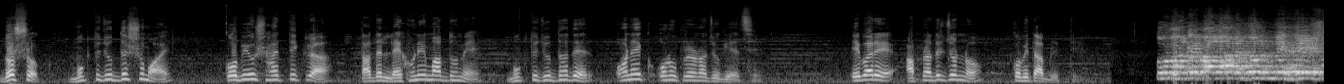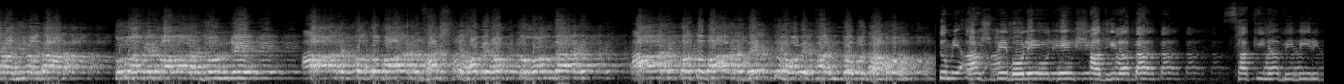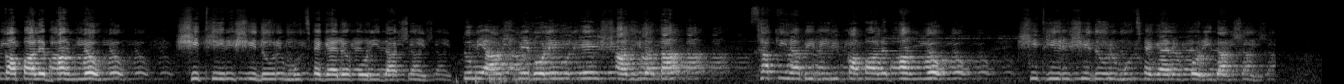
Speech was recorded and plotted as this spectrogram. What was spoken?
দর্শক মুক্তিযুদ্ধের সময় কবি ও সাহিত্যিকরা তাদের লেখনীর মাধ্যমে মুক্তিযোদ্ধাদের অনেক অনুপ্রেরণা জুগিয়েছে। এবারে আপনাদের জন্য কবিতা আবৃত্তি। তোমাকে পাওয়ার জন্য হে স্বাধীনতা তোমাকে পাওয়ার জন্য আর কতবার ভাসতে হবে রক্ত গঙ্গায় আর কতবার দেখতে হবে খান্ডব দাহন তুমি তুমি আসবে বলে হে স্বাধীনতা সাকিনা বিবির কপালে ভাঙলো শিথির সিঁদুর মুছে গেল হরিদাসীর তুমি আসবে বলে হে স্বাধীনতা। সাকিনা বিবির কপালে ভাঙলো। শিথির সিঁদুর মুছে গেল হরিদাসীর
